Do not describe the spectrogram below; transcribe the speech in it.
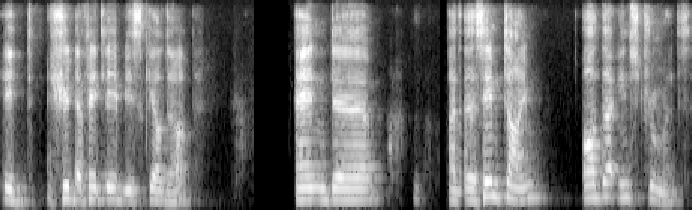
It should definitely be scaled up. And uh, at the same time, other instruments,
